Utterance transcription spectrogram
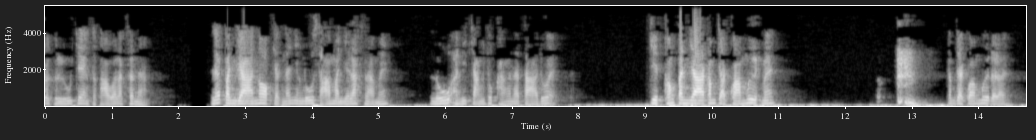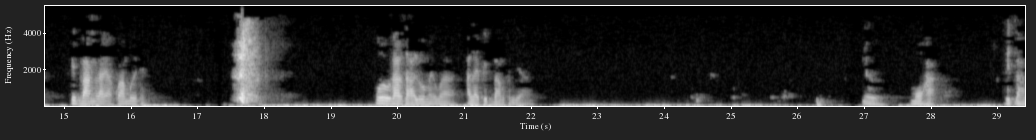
ก็คือรู้แจ้งสภาวะลักษณะ และปัญญานอกจากนั้นยังรู้สามัญลักษณะไหม รู้อนิจจังทุกขังอนัตตาด้วยกิจของปัญญากำจัดความมืดไหมกำจัดความมืดอะไร ปิดบังอะไรอะความมืดเนี่ยผู้ภาษารู้ไหมว่า อะไรปิดบังปัญญาเออโมหะ ปิดบัง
